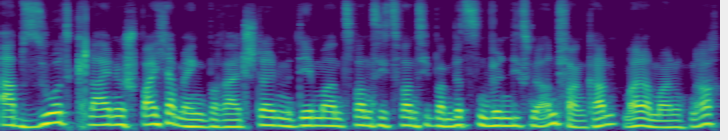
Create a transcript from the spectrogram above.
absurd kleine Speichermengen bereitstellen, mit denen man 2020 beim besten Willen nichts mehr anfangen kann, meiner Meinung nach.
